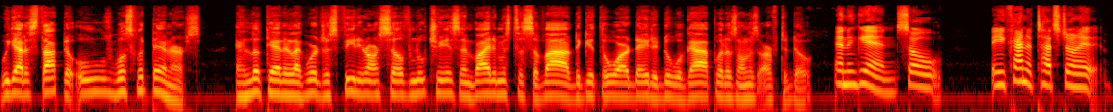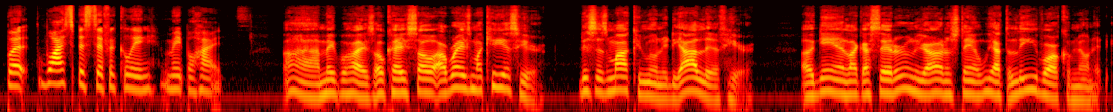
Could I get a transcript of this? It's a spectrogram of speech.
We got to stop the ooze, what's for dinners, and look at it like we're just feeding ourselves nutrients and vitamins to survive, to get through our day, to do what God put us on this earth to do. And again, so you kind of touched on it, but why specifically Maple Heights? Ah, Maple Heights. Okay, so I raised my kids here. This is my community. I live here. Again, like I said earlier, I understand we have to leave our community.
